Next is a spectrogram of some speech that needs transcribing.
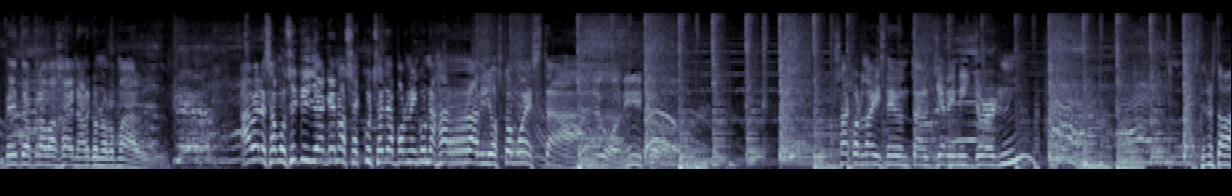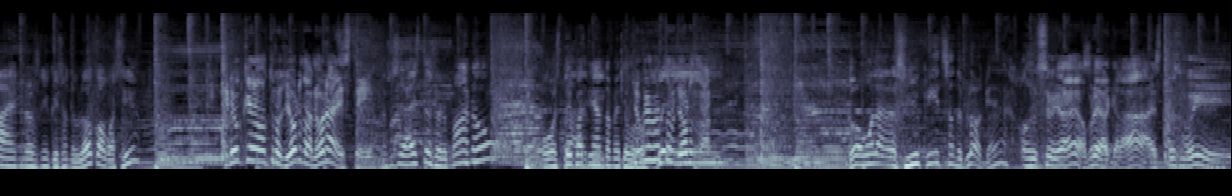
Vete a trabajar en algo normal. A ver esa musiquilla que no se escucha ya por ninguna radios como esta. ¡Qué bonito! ¿Os acordáis de un tal Jeremy Jordan? ¿Este no estaba en los New Kids on the Block o algo así? Creo que era otro Jordan, ¿no era este? No sé si era este su hermano o estoy patinándome todo. Yo creo que otro Jordan. Como la de los New Kids on the Block, ¿eh? O sea, hombre, Alcalá, esto es muy...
